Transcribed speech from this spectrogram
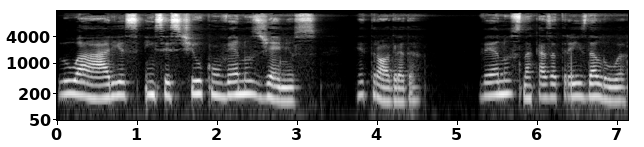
Lua Áries insistiu com Vênus Gêmeos, retrógrada. Vênus na casa 3 da Lua.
